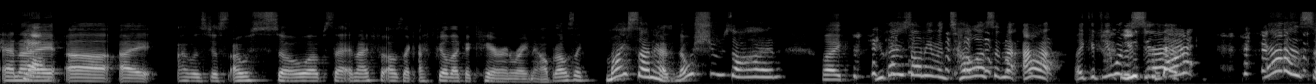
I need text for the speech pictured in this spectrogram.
And Yeah. I uh I I was just I was so upset and I feel I was like I feel like a Karen right now, but I was like my son has no shoes on. Like you guys don't even tell us in the app. Like if you would have said that? yes,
